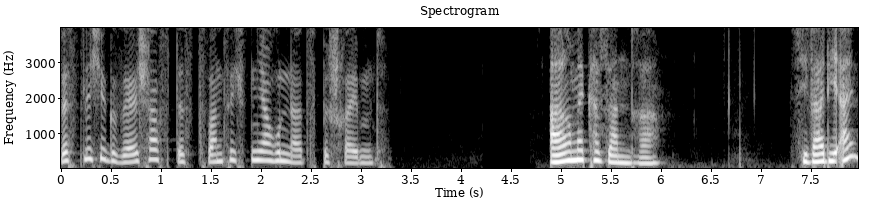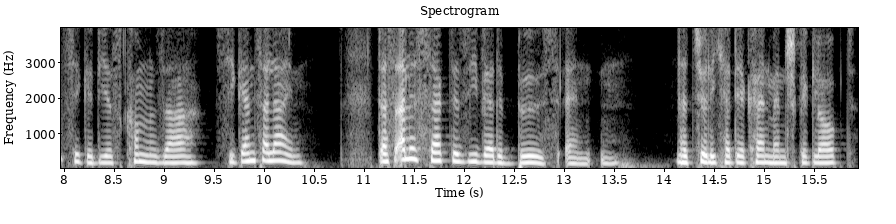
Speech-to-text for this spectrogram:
westliche Gesellschaft des 20. Jahrhunderts beschreibend. Arme Kassandra. Sie war die Einzige, die es kommen sah, sie ganz allein. Das alles sagte sie, werde bös enden. Natürlich hat ihr kein Mensch geglaubt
